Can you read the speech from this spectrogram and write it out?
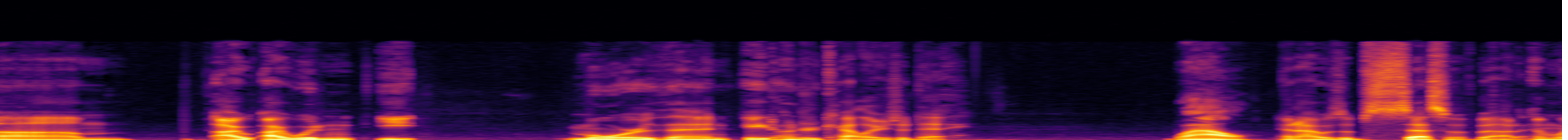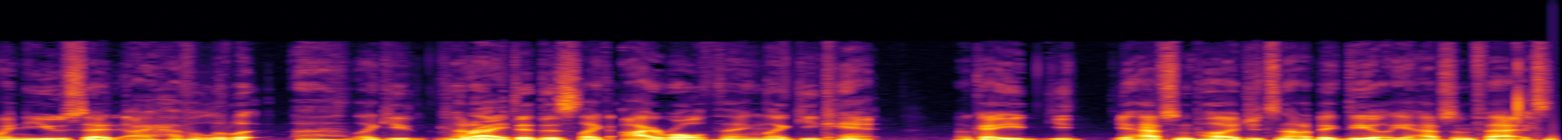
Um, I I wouldn't eat more than 800 calories a day Wow. and I was obsessive about it. And when you said I have a little bit, uh, like you kind Right. of did this like eye roll thing, like you can't. Okay, you, you you have some pudge. It's not a big deal. You have some fat. It's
